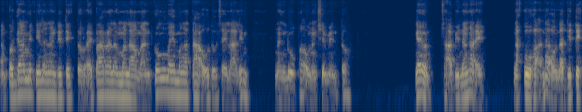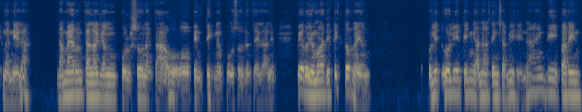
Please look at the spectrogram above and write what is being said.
ang paggamit nila ng detektor ay para lang malaman kung may mga tao dun sa ilalim ng lupa o ng semento. Ngayon, sabi na nga, eh, nakuha na o na-detect na nila na mayroon talagang pulso ng tao o pintig ng puso dun sa ilalim. Pero yung mga detektor na yun, ulit-ulitin nga nating sabihin na hindi pa rin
